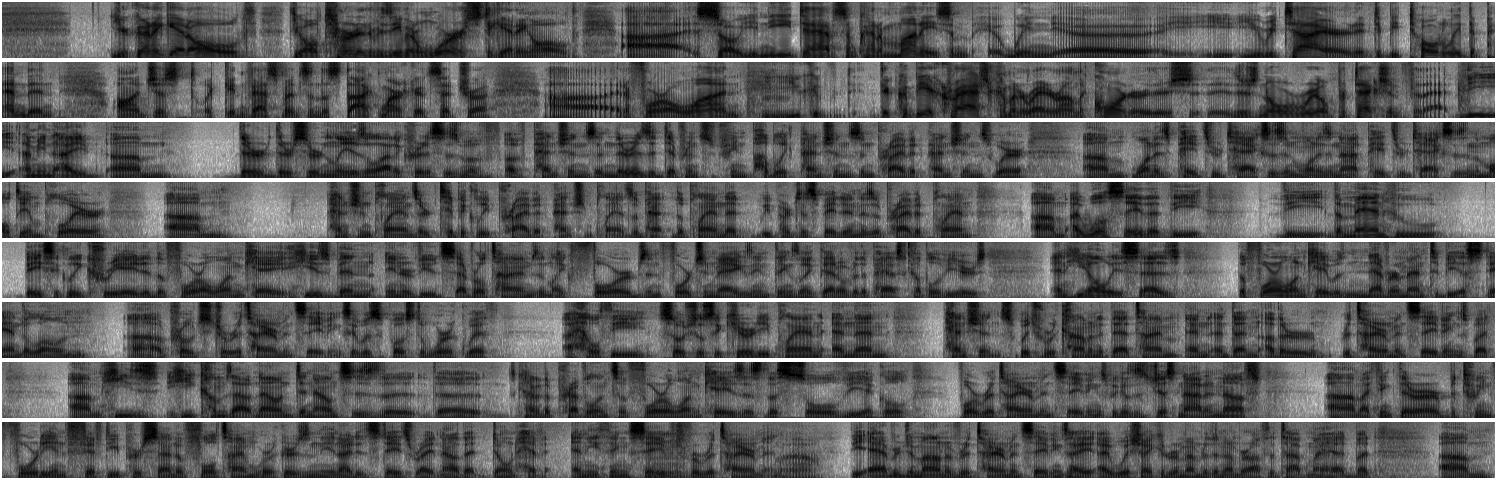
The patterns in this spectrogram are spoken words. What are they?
you're going to get old. The alternative is even worse to getting old. Uh, so you need to have some kind of money. Some when uh, you, you, retire, and to be totally dependent on just like investments in the stock market, etc. Uh, at a 401, mm-hmm. you could there could be a crash coming right around the corner. There's there's no real protection for that. The I mean I. Um there there certainly is a lot of criticism of, of pensions, and there is a difference between public pensions and private pensions, where um, one is paid through taxes and one is not paid through taxes. And the multi-employer um, pension plans are typically private pension plans. The, pe- the, plan that we participate in is a private plan. Um, I will say that the the the man who basically created the 401k. He's been interviewed several times in like Forbes and Fortune magazine, things like that over the past couple of years. And he always says the 401k was never meant to be a standalone uh, approach to retirement savings. It was supposed to work with a healthy Social Security plan and then pensions, which were common at that time, and, and then other retirement savings. But um, he's he comes out now and denounces the the kind of the prevalence of 401ks as the sole vehicle for retirement savings because it's just not enough. Um, I think there are between 40 and 50 percent of full-time workers in the United States right now that don't have anything saved for retirement. Wow. The average amount of retirement savings, I, I wish I could remember the number off the top of my head, but um,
